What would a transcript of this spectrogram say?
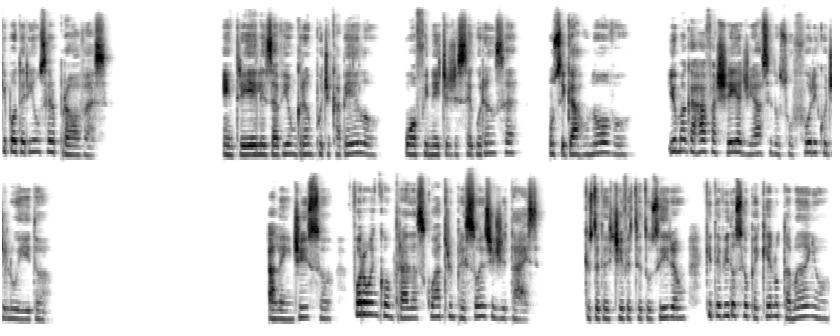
que poderiam ser provas. Entre eles havia um grampo de cabelo, um alfinete de segurança, um cigarro novo e uma garrafa cheia de ácido sulfúrico diluído. Além disso, foram encontradas quatro impressões digitais, que os detetives deduziram que, devido ao seu pequeno tamanho,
